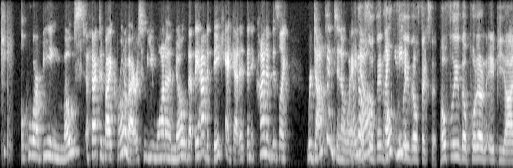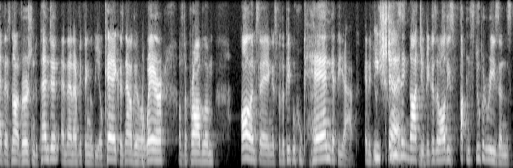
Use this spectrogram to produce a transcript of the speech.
people who are being most affected by coronavirus, who you want to know that they have it, they can't get it, then it kind of is like redundant in a way. I know. No? So then like hopefully they'll fix it. Hopefully they'll put out an API that's not version dependent and then everything will be okay because now they're aware of the problem. All I'm saying is for the people who can get the app, and if you're you choosing not to because of all these fucking stupid reasons,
